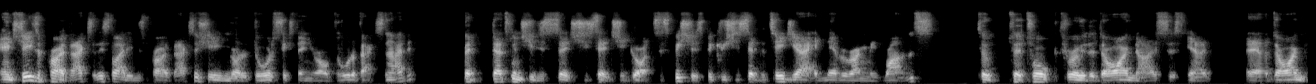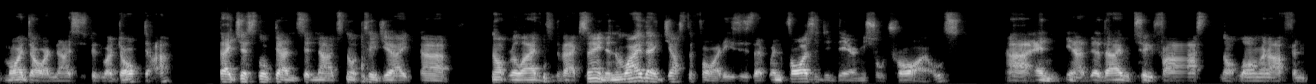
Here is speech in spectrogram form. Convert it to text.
And she's a pro-vaxxer. This lady was pro-vaxxer. She even got a daughter, sixteen-year-old daughter, vaccinated. But that's when she just said she said she got suspicious because she said the TGA had never rung me once to to talk through the diagnosis. You know, diag- my diagnosis with my doctor. They just looked at it and said, "No, it's not TGA." Uh, not related to the vaccine. And the way they justified it is, is that when Pfizer did their initial trials, uh, and you know they, they were too fast, not long enough, and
